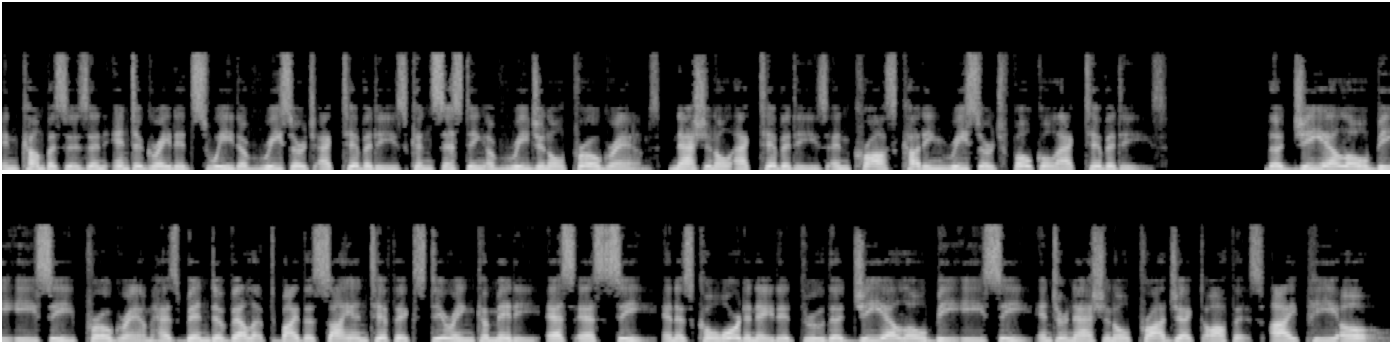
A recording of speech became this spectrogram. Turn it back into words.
encompasses an integrated suite of research activities consisting of regional programs, national activities and cross-cutting research focal activities. The GLOBEC program has been developed by the Scientific Steering Committee (SSC) and is coordinated through the GLOBEC International Project Office (IPO).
